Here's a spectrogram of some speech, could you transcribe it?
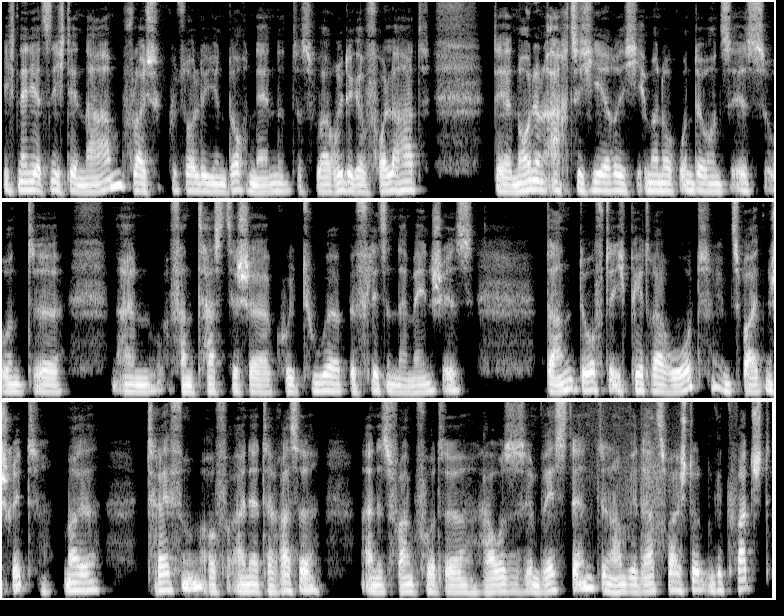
Ich nenne jetzt nicht den Namen, vielleicht sollte ich ihn doch nennen. Das war Rüdiger Vollhardt, der 89-jährig immer noch unter uns ist und äh, ein fantastischer, kulturbeflissender Mensch ist. Dann durfte ich Petra Roth im zweiten Schritt mal treffen auf einer Terrasse eines Frankfurter Hauses im Westend. Dann haben wir da zwei Stunden gequatscht.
